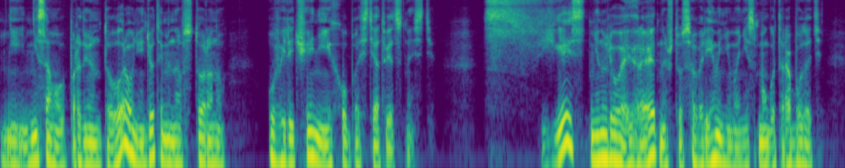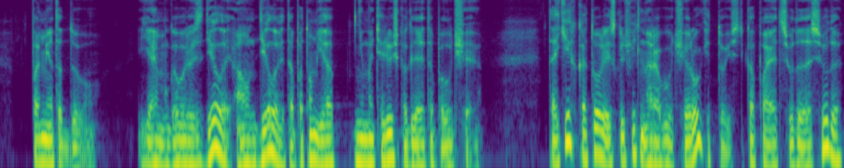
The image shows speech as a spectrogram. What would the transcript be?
не, не самого продвинутого уровня идет именно в сторону увеличения их области ответственности. Есть не нулевая вероятность, что со временем они смогут работать по методу я ему говорю, сделай, а он делает, а потом я не матерюсь, когда это получаю. Таких, которые исключительно рабочие руки, то есть копают сюда до сюда,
